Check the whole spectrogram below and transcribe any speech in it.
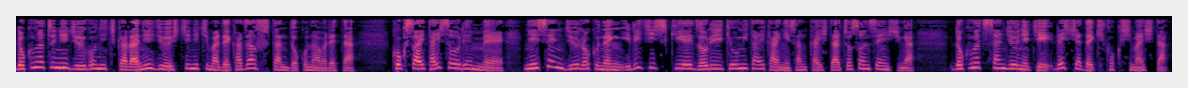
6月25日から27日までカザフスタンで行われた国際体操連盟2016年イリチスキエゾリー競技大会に参加した著村選手が6月30日列車で帰国しました。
